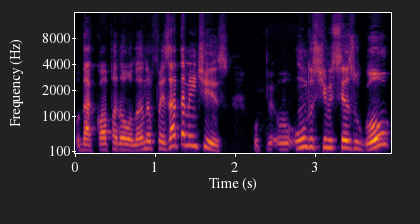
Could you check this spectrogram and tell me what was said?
ou da Copa da Holanda, foi exatamente isso. O, o, um dos times fez o gol,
